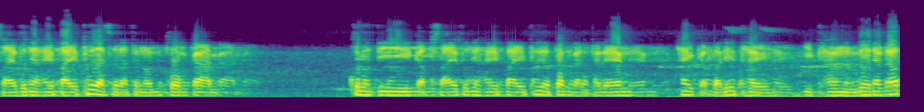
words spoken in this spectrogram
สายฝนที่หายไปเพื่อสนับสนุนโครงการคนดีกับสายฝนที่หายไปเพื่อป้องกันภัยแล้งให้กับประเทศไทยอีกทางหนึ่งด้วยนะครับ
